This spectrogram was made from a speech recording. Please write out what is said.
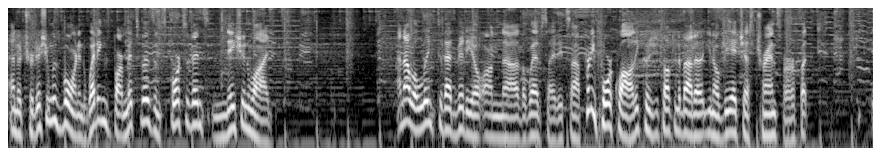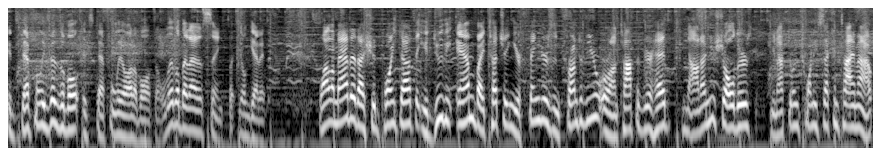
And a tradition was born in weddings, bar mitzvahs, and sports events nationwide. And I will link to that video on uh, the website. It's uh, pretty poor quality because you're talking about a you know VHS transfer, but it's definitely visible. It's definitely audible. It's a little bit out of sync, but you'll get it. While I'm at it, I should point out that you do the M by touching your fingers in front of you or on top of your head, not on your shoulders. You're not doing 20 second timeout.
